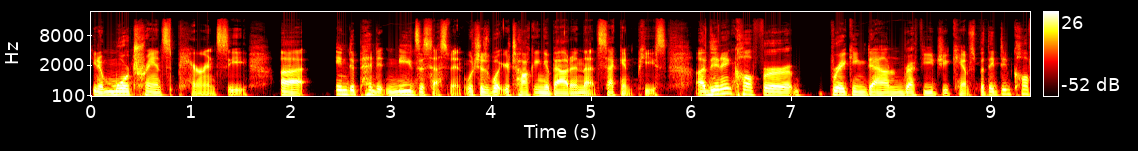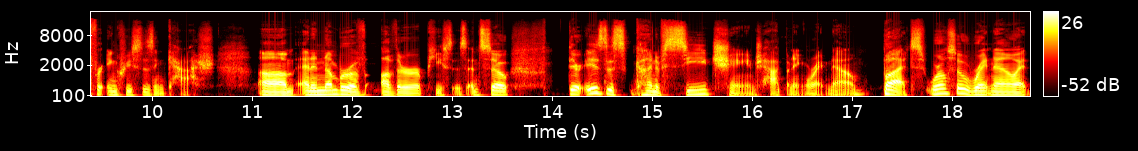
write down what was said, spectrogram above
you know, more transparency, uh, independent needs assessment, which is what you're talking about in that second piece. Uh, they didn't call for breaking down refugee camps, but they did call for increases in cash um, and a number of other pieces. And so there is this kind of sea change happening right now. But we're also right now at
